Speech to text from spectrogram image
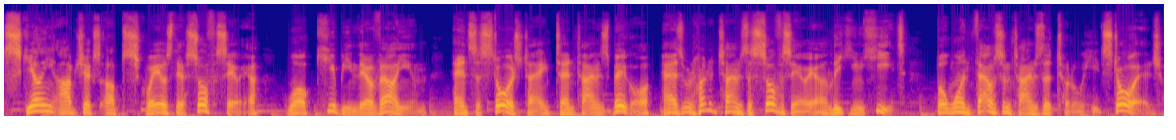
scaling objects up squares their surface area while cubing their volume, hence a storage tank 10 times bigger has 100 times the surface area leaking heat but 1000 times the total heat storage,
